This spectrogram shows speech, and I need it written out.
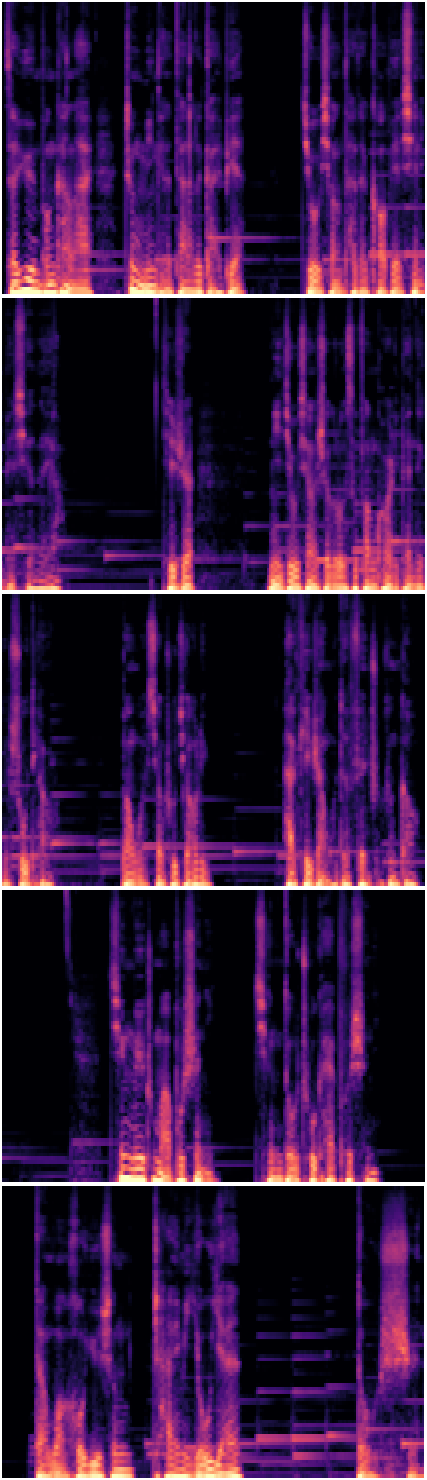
在岳云鹏看来，郑敏给他带来的改变，就像他在告别信里面写的那样：“其实，你就像是俄罗斯方块里边那个竖条，消除焦虑，还可以让我的分数更高。青梅竹马不是你，情窦初开不是你，但往后余生，柴米油盐都。”是你。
